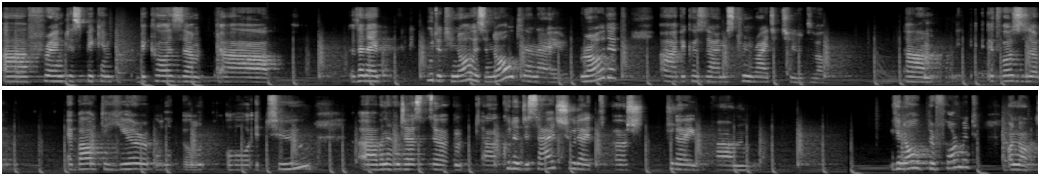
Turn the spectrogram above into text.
uh, frankly speaking, because um, uh, then I put it, you know, as a note and I wrote it uh, because I'm a screenwriter too as well. Um, it was uh, about a year or, or, or two uh, when I just um, uh, couldn't decide should I should I um, you know perform it or not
